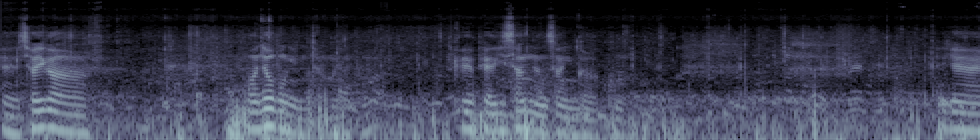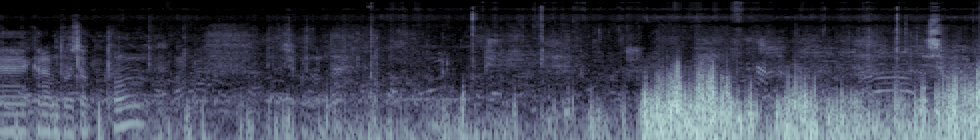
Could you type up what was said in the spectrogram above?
네, 저희가 원효봉입니다. 원효봉. 그 옆에 이상영상인 것 같고 이게 그럼 노적봉 노적봉인데 이수봉입니다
